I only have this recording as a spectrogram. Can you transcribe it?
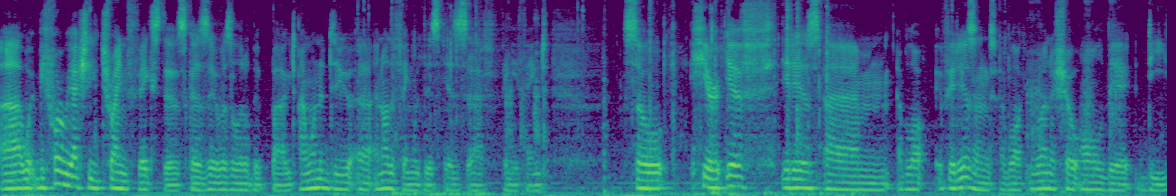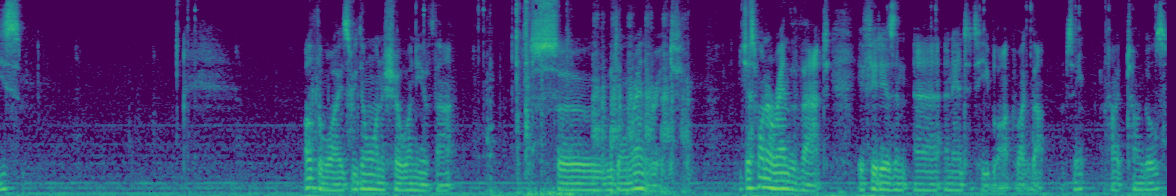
uh, before we actually try and fix this, because it was a little bit bugged, I want to do uh, another thing with this is uh, thingy thinged. So here, if it is um, a block, if it isn't a block, we want to show all the D's. Otherwise, we don't want to show any of that, so we don't render it. We just want to render that if it is an, uh, an entity block like that. See how it toggles?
